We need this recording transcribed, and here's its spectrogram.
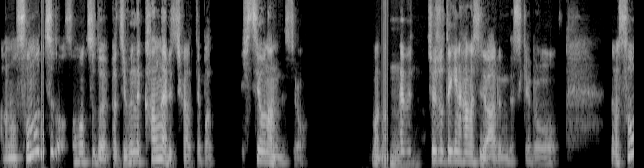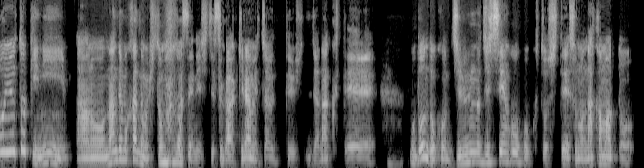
あの、その都度、その都度、やっぱ自分で考える力ってやっぱ必要なんですよ。まあ、だうんいぶ抽象的な話ではあるんですけど、だからそういう時に、あの、何でもかんでも人任せにしてすぐ諦めちゃうっていうんじゃなくて、もうどんどんこう自分の実践報告として、その仲間と、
